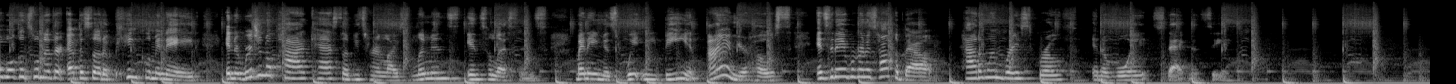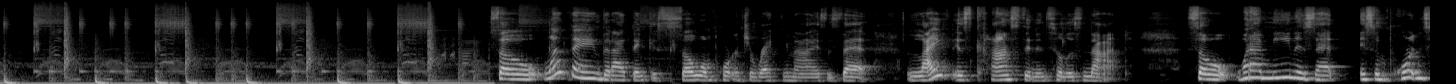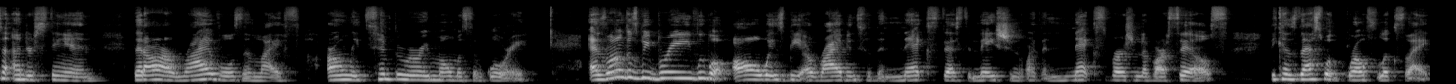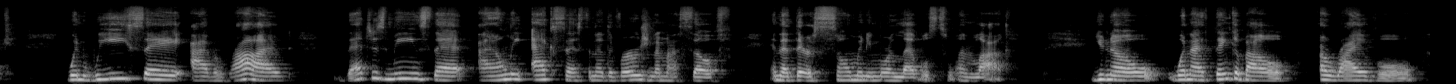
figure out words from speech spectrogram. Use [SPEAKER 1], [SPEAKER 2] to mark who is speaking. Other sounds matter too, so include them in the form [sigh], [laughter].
[SPEAKER 1] and welcome to another episode of Pink Lemonade, an original podcast of you turn life's lemons into lessons. My name is Whitney B, and I am your host. And today we're going to talk about how to embrace growth and avoid stagnancy. So, one thing that I think is so important to recognize is that life is constant until it's not. So, what I mean is that it's important to understand that our arrivals in life are only temporary moments of glory. As long as we breathe, we will always be arriving to the next destination or the next version of ourselves because that's what growth looks like. When we say, I've arrived, that just means that I only accessed another version of myself and that there are so many more levels to unlock. You know, when I think about arrival,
